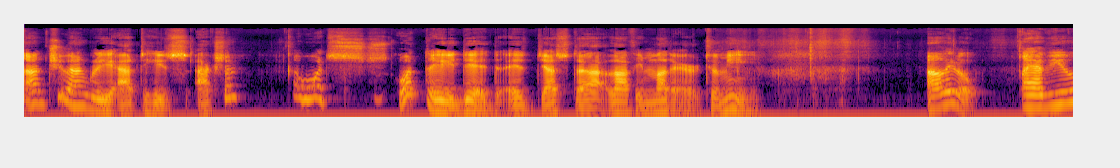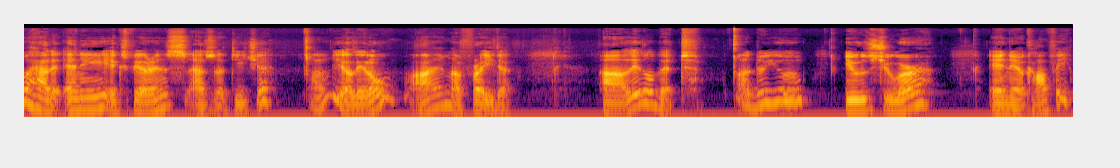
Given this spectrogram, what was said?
Aren't you angry at his action? What's what he did is just a laughing matter to me. A little. Have you had any experience as a teacher? Only a little, I'm afraid. A little bit. Uh, do you use sugar in your coffee?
